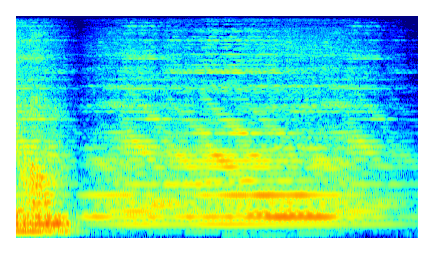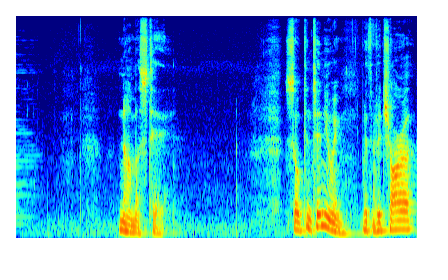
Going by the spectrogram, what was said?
you home. Namaste. So continuing with Vichara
